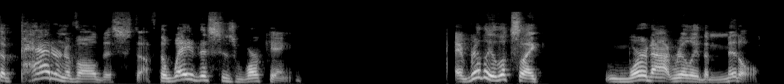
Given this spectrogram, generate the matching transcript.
the pattern of all this stuff, the way this is working, it really looks like we're not really the middle.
